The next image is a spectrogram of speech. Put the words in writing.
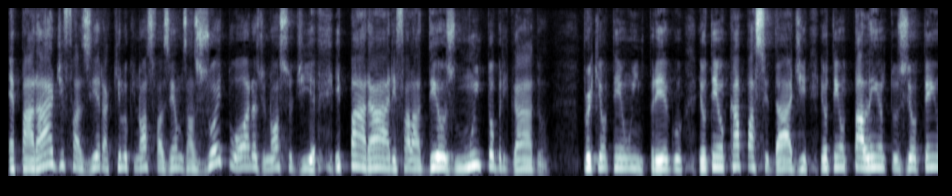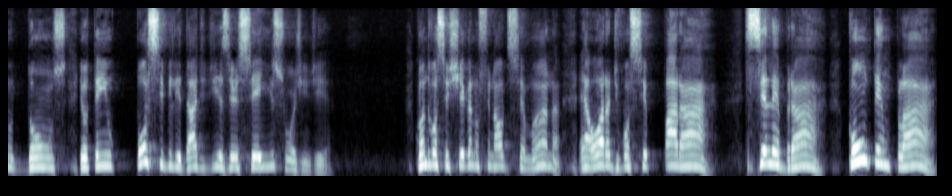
É parar de fazer aquilo que nós fazemos às oito horas do nosso dia e parar e falar: Deus, muito obrigado, porque eu tenho um emprego, eu tenho capacidade, eu tenho talentos, eu tenho dons, eu tenho possibilidade de exercer isso hoje em dia. Quando você chega no final de semana, é a hora de você parar, celebrar, contemplar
